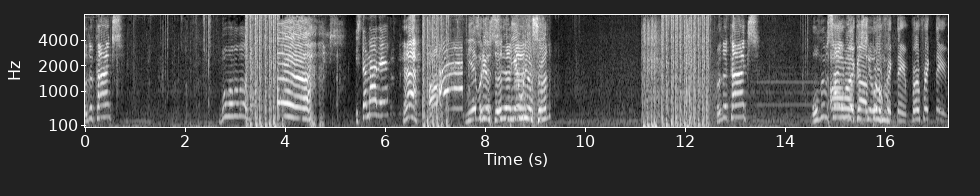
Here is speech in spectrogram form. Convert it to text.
Öldü kanks. Bu bu bu bu. İslam abi. He. Niye vuruyorsun? Niye vuruyorsun? Öldü kanks. Oğlum Oh sayım my yok bir god, şey oğlum. perfect team, perfect team.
